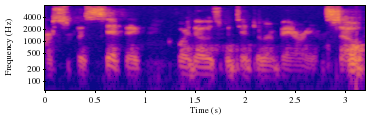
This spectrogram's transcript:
are specific for those particular variants. So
